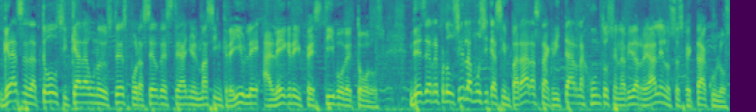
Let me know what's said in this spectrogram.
Gracias a todos y cada uno de ustedes por hacer de este año el más increíble, alegre y festivo de todos. Desde reproducir la música sin parar hasta gritarla juntos en la vida real en los espectáculos,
